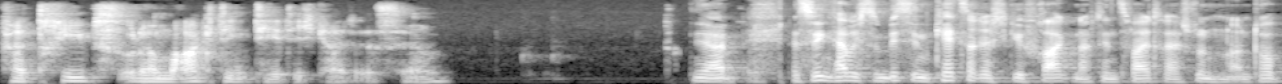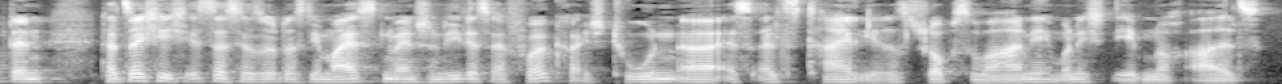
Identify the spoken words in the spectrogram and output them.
Vertriebs- oder Marketingtätigkeit ist, ja. Ja, deswegen habe ich so ein bisschen ketzerisch gefragt nach den zwei, drei Stunden on top, denn tatsächlich ist das ja so, dass die meisten Menschen, die das erfolgreich tun, äh, es als Teil ihres Jobs wahrnehmen und nicht eben noch als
